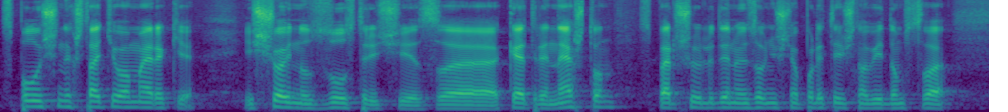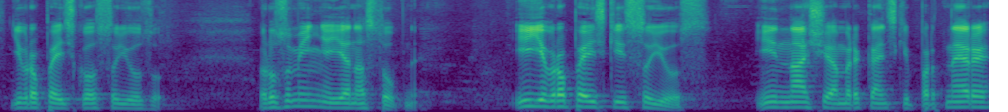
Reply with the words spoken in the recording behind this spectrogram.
Сполучених Штатів Америки і щойно зустрічі з Кетрін Ештон, з першою людиною зовнішньополітичного відомства Європейського Союзу. Розуміння є наступне: і Європейський Союз, і наші американські партнери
